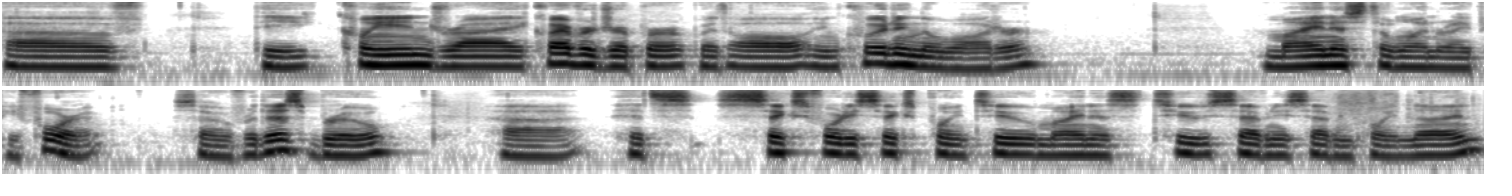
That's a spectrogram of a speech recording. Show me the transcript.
of the clean, dry Clever dripper with all, including the water, minus the one right before it. So for this brew, uh, it's 646.2 minus 277.9.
